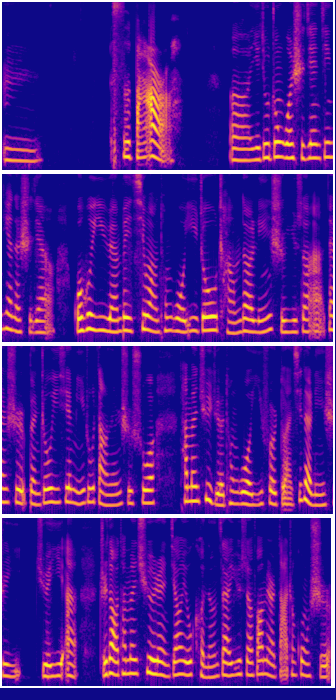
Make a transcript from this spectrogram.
嗯，四八二啊，呃，也就中国时间今天的时间啊，国会议员被期望通过一周长的临时预算案，但是本周一些民主党人士说，他们拒绝通过一份短期的临时议。决议案，直到他们确认将有可能在预算方面达成共识。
